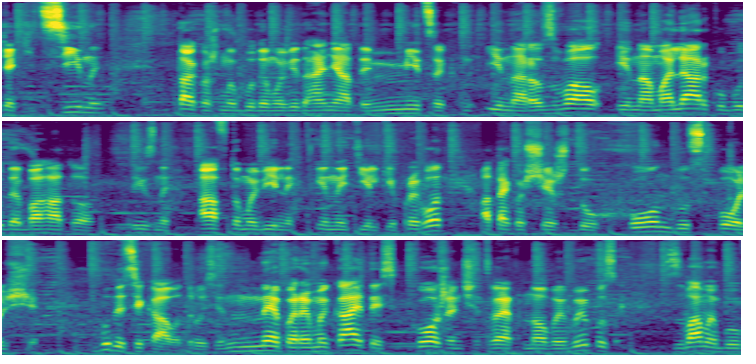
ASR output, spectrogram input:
які ціни. Також ми будемо відганяти міцик і на розвал, і на малярку. Буде багато різних автомобільних і не тільки пригод, а також ще жду Хонду з Польщі. Буде цікаво, друзі. Не перемикайтесь, кожен четвер новий випуск. З вами був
